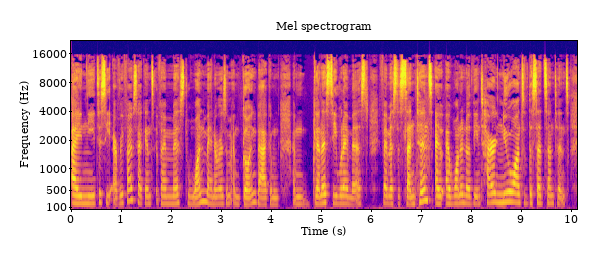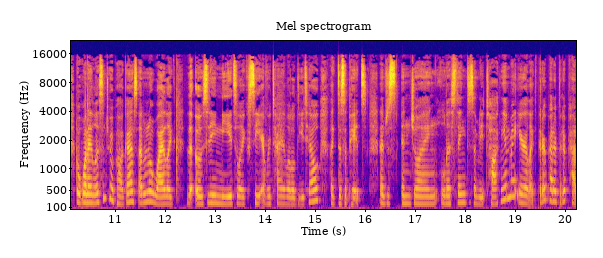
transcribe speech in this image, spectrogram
I need to see every five seconds. If I missed one mannerism, I'm going back. I'm I'm gonna see what I missed. If I missed a sentence, I, I want to know the entire nuance of the said sentence. But when I listen to a podcast, I don't know why like the OCD need to like see every tiny little detail like dissipates. I'm just enjoying listening to somebody talking in my ear, like pitter patter, pitter patter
